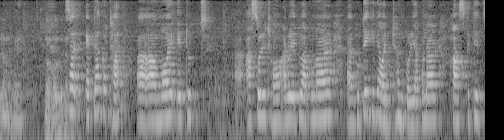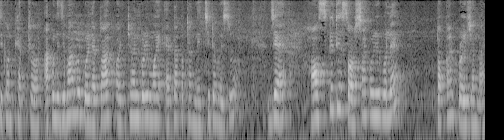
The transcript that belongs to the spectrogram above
তেনেকৈ নহ'লে। ছাৰ এটা কথা মই এইটোত আচৰিত হওঁ আৰু এইটো আপোনাৰ গোটেইখিনি অধ্যয়ন কৰি আপোনাৰ সাংস্কৃতিক যিখন ক্ষেত্ৰ আপুনি যিমানবোৰ কৰিলে তাক অধ্যয়ন কৰি মই এটা কথা নিশ্চিত হৈছোঁ যে সংস্কৃতি চৰ্চা কৰিবলৈ টকাৰ প্ৰয়োজন নাই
